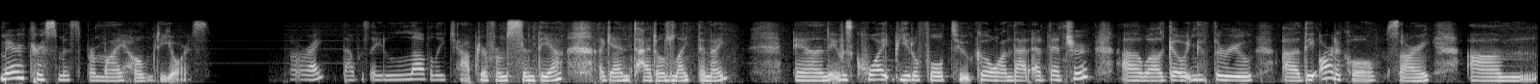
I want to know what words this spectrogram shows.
Merry Christmas from my home to yours. All right, that was a lovely chapter from Cynthia, again titled Light the Night. And it was quite beautiful to go on that adventure uh, while going through uh, the article, sorry, um,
